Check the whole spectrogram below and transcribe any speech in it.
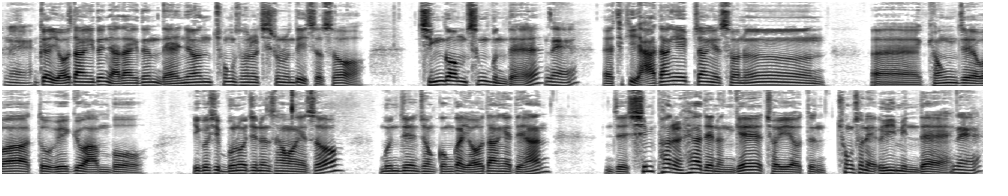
네. 그러니까 여당이든 야당이든 내년 총선을 치르는 데 있어서 진검 승부인데 네. 예, 특히 야당의 입장에서는 에, 경제와 또 외교 안보 이것이 무너지는 상황에서 문재인 정권과 여당에 대한 이제 심판을 해야 되는 게 저희의 어떤 총선의 의미인데 네.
